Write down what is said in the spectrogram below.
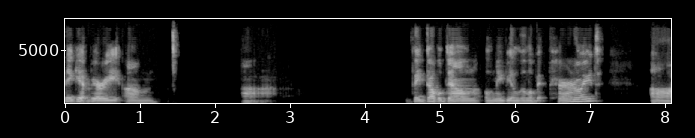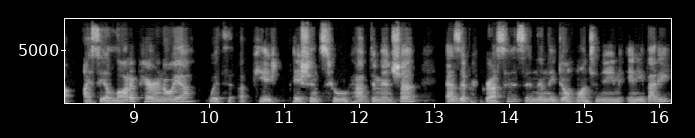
They get very um, uh, they double down or maybe a little bit paranoid. Uh, I see a lot of paranoia with patients who have dementia as it progresses, and then they don't want to name anybody.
